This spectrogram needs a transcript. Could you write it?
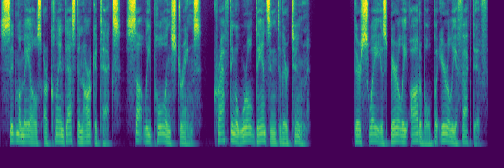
Sigma males are clandestine architects, subtly pulling strings, crafting a world dancing to their tune. Their sway is barely audible but eerily effective.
